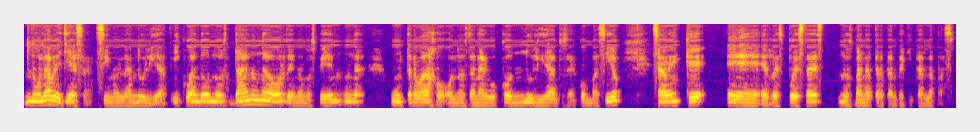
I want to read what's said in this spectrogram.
no la belleza, sino la nulidad. Y cuando nos dan una orden o nos piden una, un trabajo o nos dan algo con nulidad, o sea, con vacío, saben que eh, en respuesta es nos van a tratar de quitar la paz.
